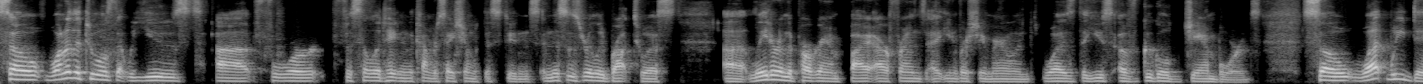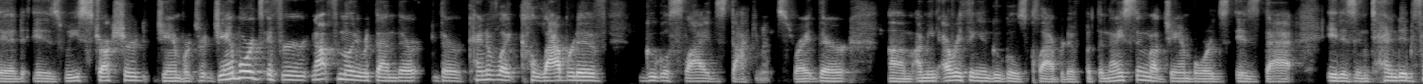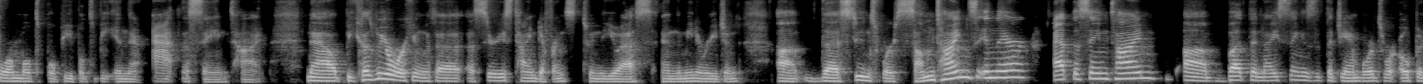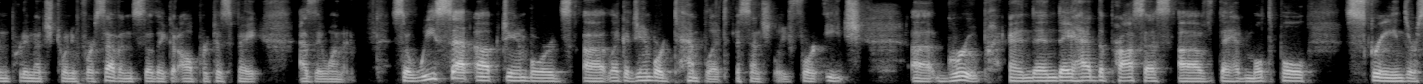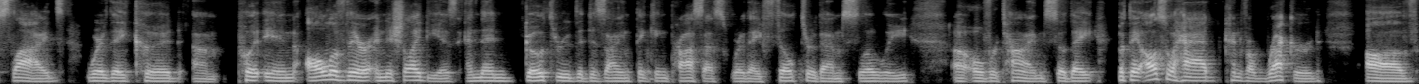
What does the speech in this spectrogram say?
So one of the tools that we used uh, for facilitating the conversation with the students, and this is really brought to us uh, later in the program by our friends at University of Maryland, was the use of Google Jamboards. So what we did is we structured Jamboards. Jamboards, if you're not familiar with them, they're they're kind of like collaborative Google Slides documents, right? They're, um, I mean, everything in Google is collaborative, but the nice thing about Jamboards is that it is intended for multiple people to be in there at the same time. Now, because we were working with a, a serious time difference between the US and the MENA region, uh, the students were sometimes in there at the same time. Uh, but the nice thing is that the Jamboards were open pretty much 24 seven, so they could all participate as they wanted. So we set up Jamboards, uh, like a Jamboard template, essentially for each uh, group. And then they had the process of, they had multiple screens or slides where they could um, put in all of their initial ideas and then go through the design thinking process where they filter them slowly uh, over time. So they, but they also had kind of a record of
